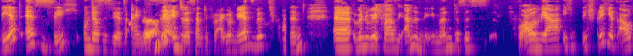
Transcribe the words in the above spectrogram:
wird es sich, und das ist jetzt eine ja. sehr interessante Frage, und jetzt wird es spannend, äh, wenn wir quasi annehmen, dass es vor allem, ja, ich, ich spreche jetzt auch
